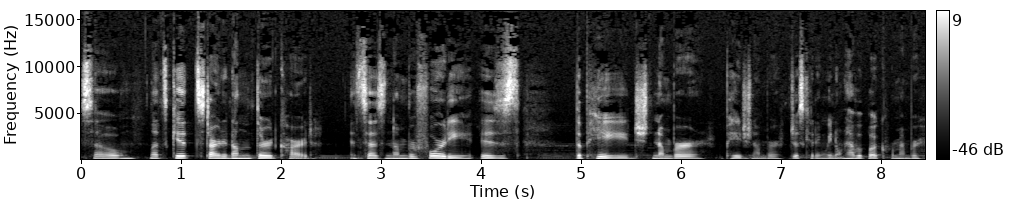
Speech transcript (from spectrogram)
So let's get started on the third card. It says number 40 is the page number. Page number. Just kidding. We don't have a book, remember?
